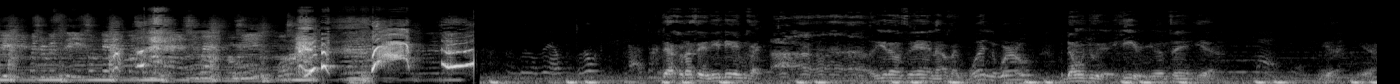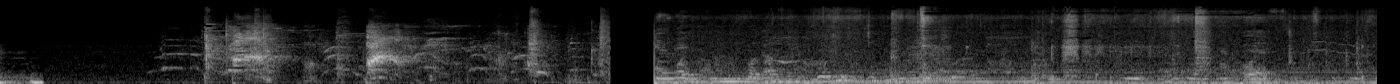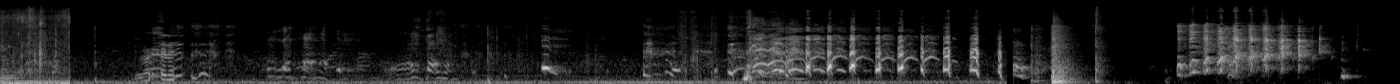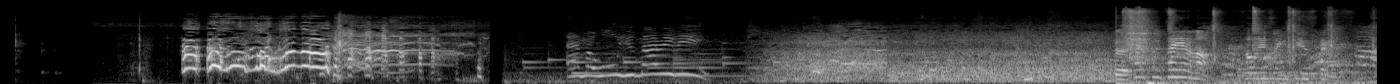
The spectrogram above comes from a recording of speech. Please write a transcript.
But you some damn for me. That's what I said. He did. He was like, ah, ah, ah, ah, you know what I'm saying? And I was like, what in the world? But don't do it here. You know what I'm saying? Yeah. Yeah, yeah. Yeah. Brandon. This is Diana, always in his face.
